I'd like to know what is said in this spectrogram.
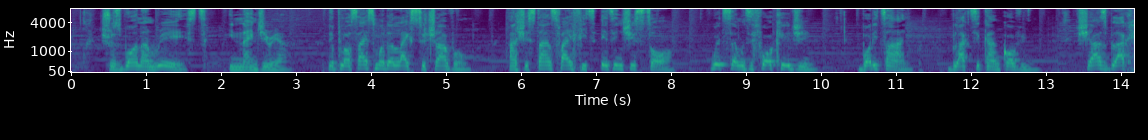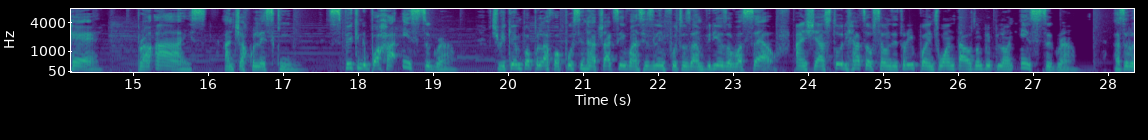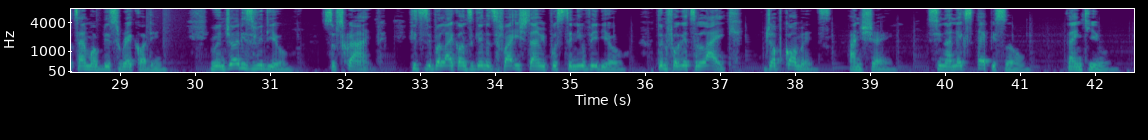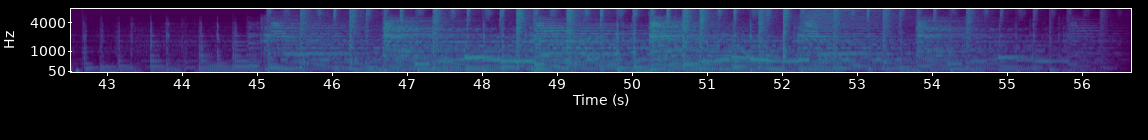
She was born and raised in Nigeria. The plus size model likes to travel and she stands 5 feet 8 inches tall, weight 74 kg, body type, black thick and curvy. She has black hair, brown eyes, and chocolate skin. Speaking about her Instagram, she became popular for posting her attractive and sizzling photos and videos of herself, and she has stole the hearts of 73.1 thousand people on Instagram as of the time of this recording. If you enjoyed this video, subscribe, hit the bell icon to get notified each time we post a new video. Don't forget to like, drop comments, and share. See you in our next episode. Thank you.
